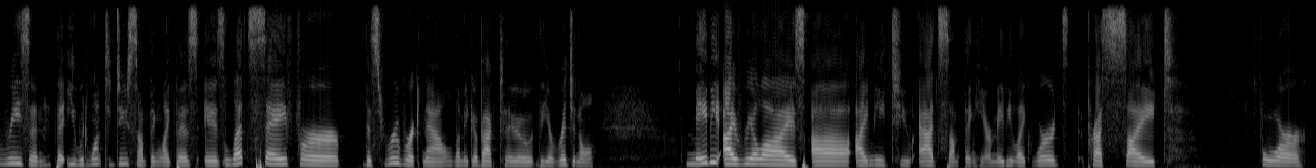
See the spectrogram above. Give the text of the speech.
reason that you would want to do something like this is let's say for this rubric now, let me go back to the original, maybe I realize uh, I need to add something here, maybe like WordPress site for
